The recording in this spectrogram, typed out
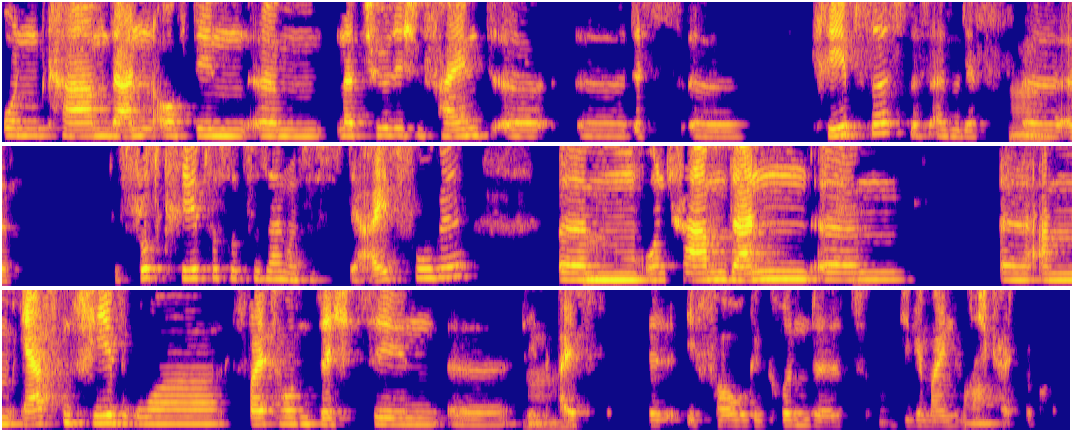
und kam dann auf den ähm, natürlichen Feind äh, äh, des äh, Krebses, das also der ja. äh, des Flusskrebses sozusagen, und das ist der Eisvogel, ähm, und haben dann ähm, äh, am 1. Februar 2016 äh, den mhm. Eisvogel e.V. gegründet und die Gemeinnützigkeit wow. bekommen.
